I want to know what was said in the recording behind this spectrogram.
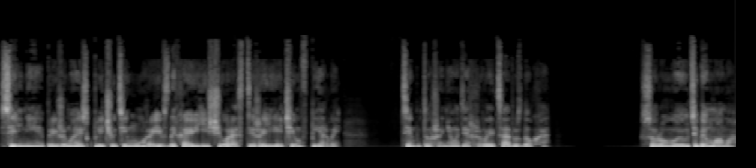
Сильнее прижимаюсь к плечу Тимура и вздыхаю еще раз, тяжелее, чем в первый. Тим тоже не удерживается от вздоха. «Суровая у тебя мама.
